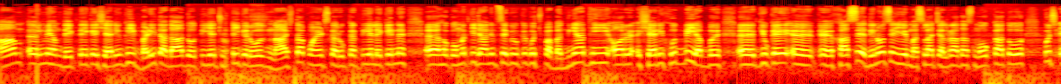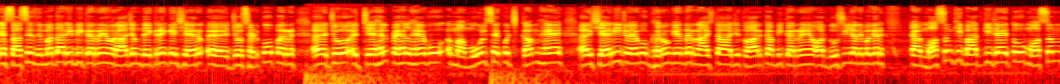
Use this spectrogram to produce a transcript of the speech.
आम इनमें हम देखते हैं कि शहरीों की बड़ी तादाद होती है, छुट्टी के रोज़ नाश्ता पॉइंट्स का रुख करती है, लेकिन हुकूमत की जानब से क्योंकि कुछ पाबंदियाँ थी और शहरी खुद भी अब क्योंकि खासे दिनों से ये मसला चल रहा था स्मोक का तो कुछ एहसास ज़िम्मेदारी भी कर रहे हैं और आज हम देख रहे हैं कि शहर जो सड़कों पर जो चहल पहल है वो मामूल से कुछ कम है। शहरी जो है वो घरों के अंदर नाश्ता, आज इतवार का भी कर रहे हैं और दूसरी जानब अगर मौसम की बात की जाए तो मौसम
